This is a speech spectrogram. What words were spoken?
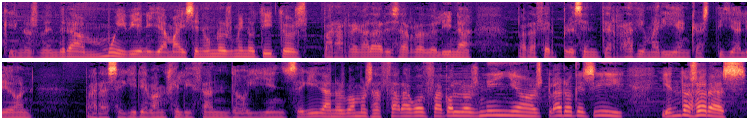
que nos vendrá muy bien y llamáis en unos minutitos para regalar esa radiolina, para hacer presente Radio María en Castilla León, para seguir evangelizando. Y enseguida nos vamos a Zaragoza con los niños, claro que sí. Y en dos horas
